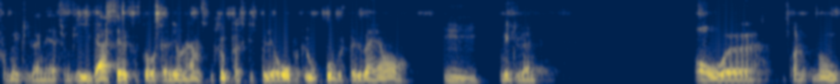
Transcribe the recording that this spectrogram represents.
for Midtjylland. Altså, fordi der er selvforståelse, at det er jo nærmest en klub, der skal spille Europa gruppespil hver år. Mm. Midtjylland. Og, øh, og nu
